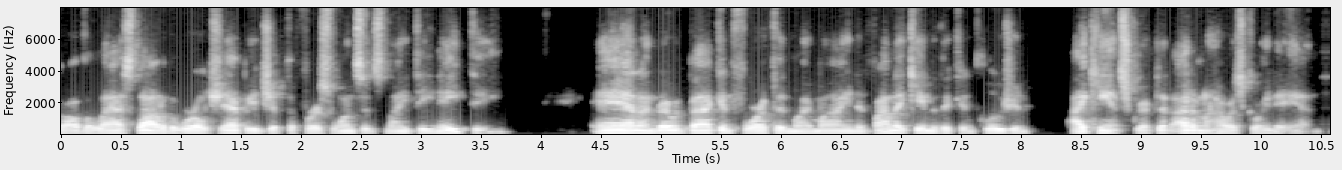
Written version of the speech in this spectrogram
call the last out of the World Championship, the first one since 1918? And I went back and forth in my mind and finally came to the conclusion I can't script it. I don't know how it's going to end.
